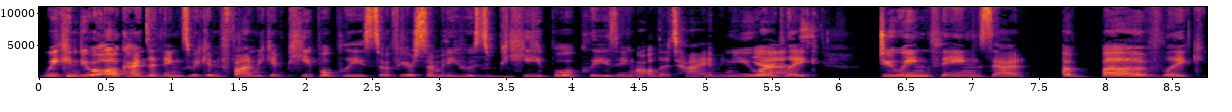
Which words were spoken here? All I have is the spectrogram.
we can do all kinds of things. We can fun, we can people please. So if you're somebody mm-hmm. who's people pleasing all the time and you yes. are like doing things that above like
